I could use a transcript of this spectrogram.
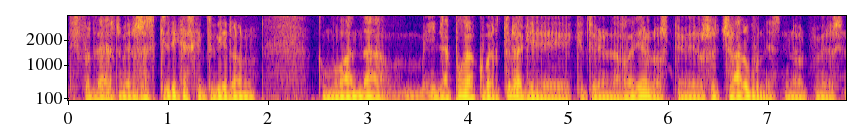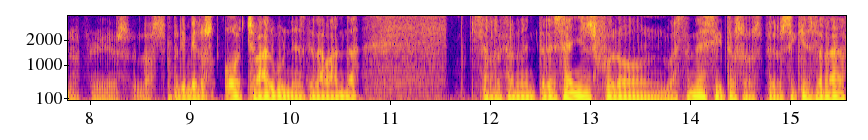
después de las numerosas críticas que tuvieron como banda y la poca cobertura que, tuvieron en la radio, los primeros ocho álbumes, no los primeros, sino los primeros, los primeros ocho álbumes de la banda, que se realizaron en tres años, fueron bastante exitosos, pero sí que es verdad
